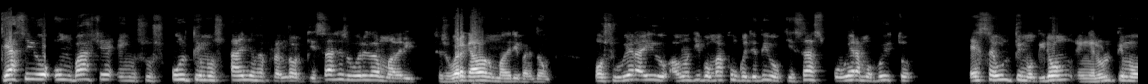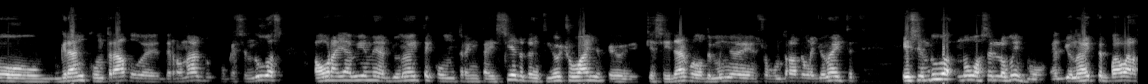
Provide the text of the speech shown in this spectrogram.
que ha sido un bache en sus últimos años de esplendor. Quizás se hubiera ido a Madrid, si se hubiera quedado en Madrid, perdón, o si hubiera ido a un equipo más competitivo, quizás hubiéramos visto ese último tirón en el último gran contrato de, de Ronaldo, porque sin dudas ahora ya viene al United con 37, 38 años que, que se irá cuando termine su contrato en el United. Y sin duda no va a ser lo mismo. El United va a,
